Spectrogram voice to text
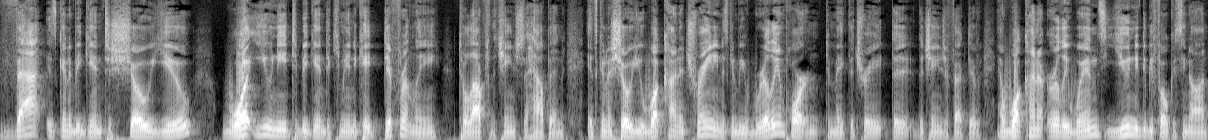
that is going to begin to show you what you need to begin to communicate differently to allow for the change to happen. It's going to show you what kind of training is going to be really important to make the, tra- the, the change effective and what kind of early wins you need to be focusing on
